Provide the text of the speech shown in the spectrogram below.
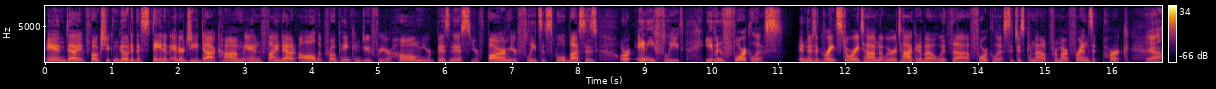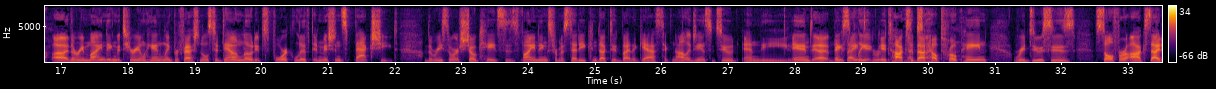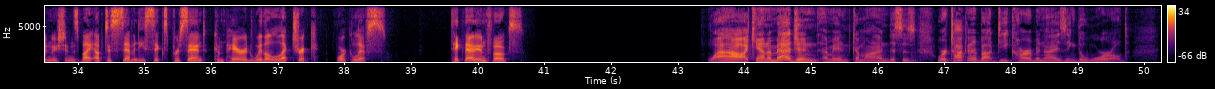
And uh, folks, you can go to thestateofenergy.com and find out all that propane can do for your home, your business, your farm, your fleets of school buses, or any fleet, even forklifts. And there's a great story, Tom, that we were talking about with uh, forklifts that just come out from our friends at PERC. Yeah. Uh, they're reminding material handling professionals to download its forklift emissions fact sheet. The resource showcases findings from a study conducted by the Gas Technology Institute and the and uh, basically it, it talks about how propane reduces sulfur oxide emissions by up to 76% compared with electric forklifts. Take that in, folks. Wow, I can't imagine. I mean, come on. This is we're talking about decarbonizing the world.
